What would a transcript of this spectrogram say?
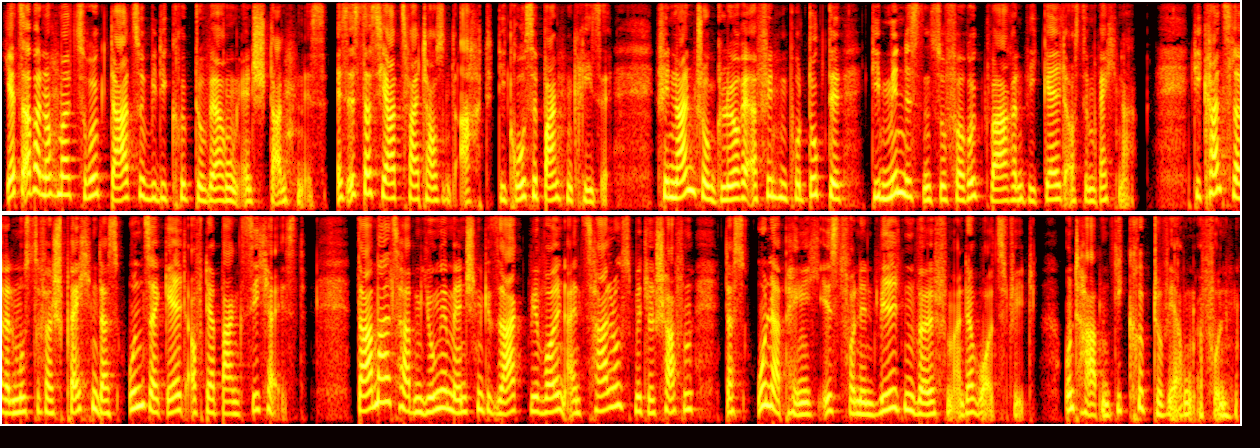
Jetzt aber nochmal zurück dazu, wie die Kryptowährung entstanden ist. Es ist das Jahr 2008, die große Bankenkrise. Finanzjongleure erfinden Produkte, die mindestens so verrückt waren wie Geld aus dem Rechner. Die Kanzlerin musste versprechen, dass unser Geld auf der Bank sicher ist. Damals haben junge Menschen gesagt, wir wollen ein Zahlungsmittel schaffen, das unabhängig ist von den wilden Wölfen an der Wall Street und haben die Kryptowährung erfunden.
